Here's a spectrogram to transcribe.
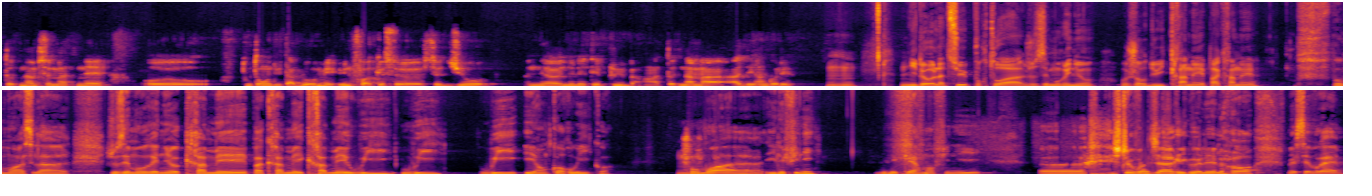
Tottenham se maintenait tout en haut du tableau. Mais une fois que ce, duo ne, l'était plus, bah, Tottenham a, dégringolé. Mm Nilo, là-dessus, pour toi, José Mourinho, aujourd'hui, cramé, pas cramé? Pour moi, c'est la José Mourinho, cramé, pas cramé, cramé, oui, oui, oui et encore oui. Quoi. Pour mhm. moi, euh, il est fini. Il est clairement fini. Euh, je te vois déjà rigoler, Laurent, mais c'est vrai.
